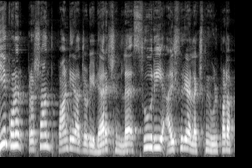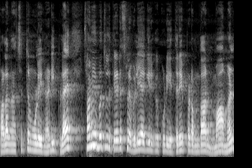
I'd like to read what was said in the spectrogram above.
இயக்குனர் பிரசாந்த் பாண்டியராஜோடைய டைரக்ஷனில் சூரி ஐஸ்வர்யா லட்சுமி உள்பட பல நட்சத்திரங்களுடைய நடிப்பில் சமீபத்தில் தேட்டர்ஸில் வெளியாகி இருக்கக்கூடிய திரைப்படம் தான் மாமன்.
